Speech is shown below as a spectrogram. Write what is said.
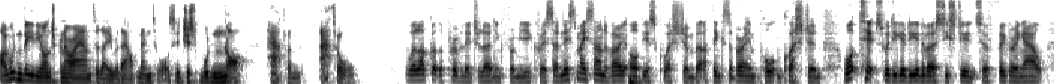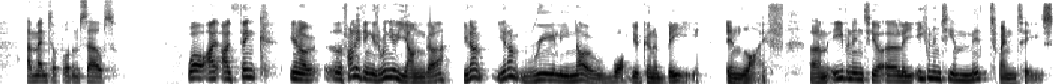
I wouldn't be the entrepreneur I am today without mentors. It just would not happen at all. Well, I've got the privilege learning from you, Chris, and this may sound a very obvious question, but I think it's a very important question. What tips would you give to university students who are figuring out a mentor for themselves? Well, I, I think you know the funny thing is when you're younger, you don't you don't really know what you're going to be in life um, even into your early, even into your mid twenties,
